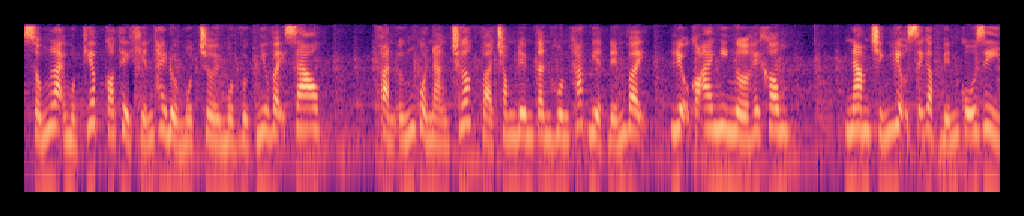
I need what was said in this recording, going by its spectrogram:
Sống lại một kiếp có thể khiến thay đổi một trời một vực như vậy sao? Phản ứng của nàng trước và trong đêm tân hôn khác biệt đến vậy, liệu có ai nghi ngờ hay không? Nam chính liệu sẽ gặp biến cố gì,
